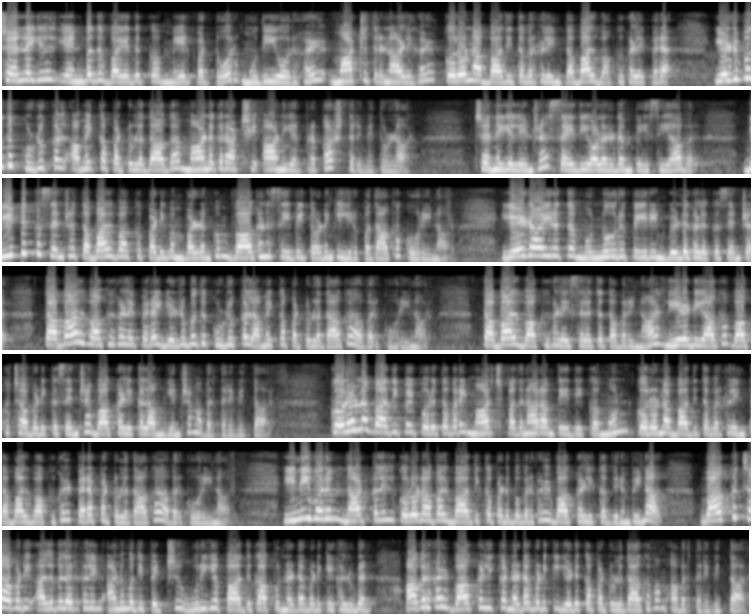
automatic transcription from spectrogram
சென்னையில் எண்பது வயதுக்கு மேற்பட்டோர் முதியோர்கள் மாற்றுத்திறனாளிகள் கொரோனா பாதித்தவர்களின் தபால் வாக்குகளை பெற எழுபது குழுக்கள் அமைக்கப்பட்டுள்ளதாக மாநகராட்சி ஆணையர் பிரகாஷ் தெரிவித்துள்ளார். சென்னையில் இன்று செய்தியாளரிடம் பேசிய அவர் வீட்டுக்கு சென்று தபால் வாக்கு படிவம் வழங்கும் வாகன சேவை தொடங்கி இருப்பதாக கூறினார். ஏழாயிரத்து முன்னூறு பேரின் வீடுகளுக்கு சென்று தபால் வாக்குகளை பெற எழுபது குழுக்கள் அமைக்கப்பட்டுள்ளதாக அவர் கூறினார். தபால் வாக்குகளை செலுத்த தவறினால் நேரடியாக வாக்குச்சாவடிக்கு சென்று வாக்களிக்கலாம் என்றும் அவர் தெரிவித்தார். கொரோனா பாதிப்பை பொறுத்தவரை மார்ச் பதினாறாம் தேதிக்கு முன் கொரோனா பாதித்தவர்களின் தபால் வாக்குகள் பெறப்பட்டுள்ளதாக அவர் கூறினார். இனிவரும் நாட்களில் கொரோனாவால் பாதிக்கப்படுபவர்கள் வாக்களிக்க விரும்பினால் வாக்குச்சாவடி அலுவலர்களின் அனுமதி பெற்று உரிய பாதுகாப்பு நடவடிக்கைகளுடன் அவர்கள் வாக்களிக்க நடவடிக்கை எடுக்கப்பட்டுள்ளதாகவும் அவர் தெரிவித்தார்.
